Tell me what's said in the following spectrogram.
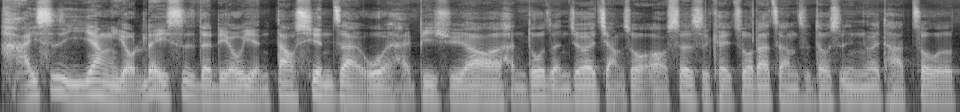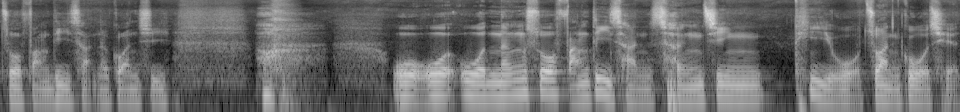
还是一样有类似的留言。到现在，我也还必须要很多人就会讲说：“哦，设施可以做到这样子，都是因为他做做房地产的关系。”啊，我我我能说房地产曾经。替我赚过钱，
